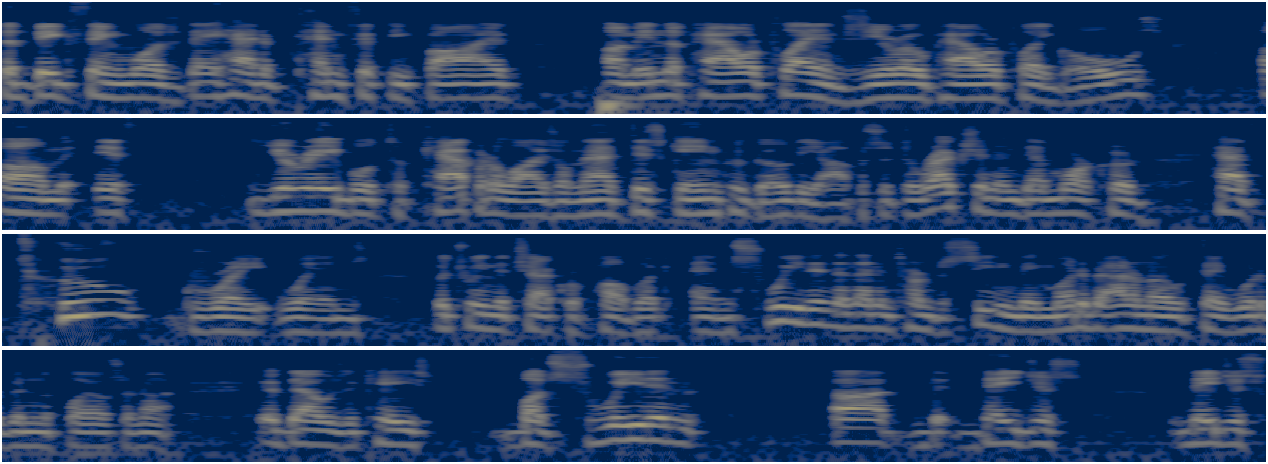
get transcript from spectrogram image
the big thing was they had a 10-55 um, in the power play and zero power play goals. Um, if you're able to capitalize on that, this game could go the opposite direction, and Denmark could have two great wins between the Czech Republic and Sweden. And then in terms of seeding, they might have been, I don't know if they would have been in the playoffs or not, if that was the case. But Sweden, uh, they just they just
